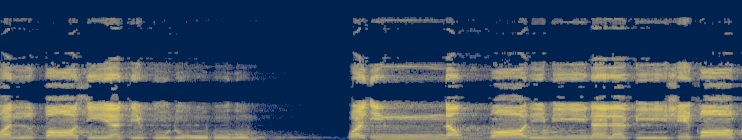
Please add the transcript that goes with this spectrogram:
والقاسية قلوبهم وَإِنَّ الظَّالِمِينَ لَفِي شِقَاقٍ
